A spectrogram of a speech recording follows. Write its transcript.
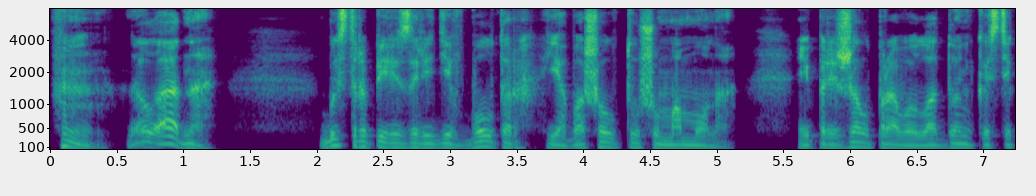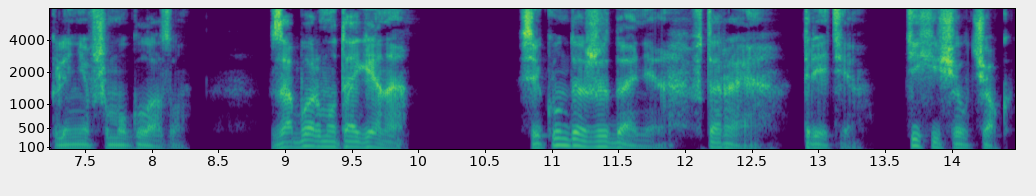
«Хм, да ладно». Быстро перезарядив болтер, я обошел тушу мамона и прижал правую ладонь к остекленевшему глазу. «Забор мутагена». Секунда ожидания. Вторая. Третья. Тихий щелчок.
